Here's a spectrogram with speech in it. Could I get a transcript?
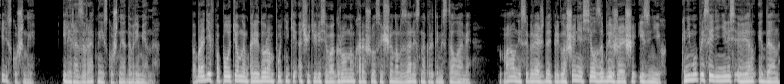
или скучны. Или развратны и скучны одновременно. Побродив по полутемным коридорам, путники очутились в огромном, хорошо освещенном зале с накрытыми столами. Мал, не собираясь ждать приглашения, сел за ближайший из них. К нему присоединились Верн и Дан.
